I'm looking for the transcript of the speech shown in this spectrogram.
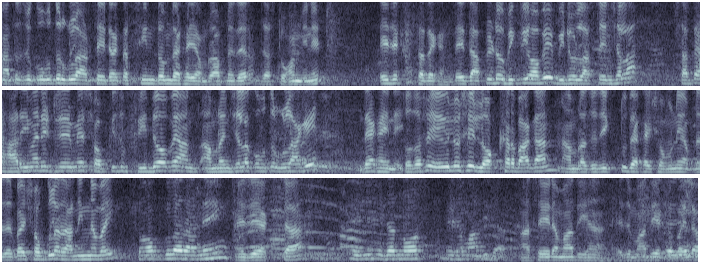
মাত্র যে কবুতরগুলো আসছে এটা একটা সিমটম দেখাই আমরা আপনাদের জাস্ট ওয়ান মিনিট এই যে খাঁচা দেখেন এই দাপড়িটাও বিক্রি হবে ভিডিও লাস্টে ইনশাল্লাহ। সাথে হারিমারি ট্রেমের সব কিছু ফ্রিতে হবে আম- আমরা ইনশাল্লাহ কবুতরগুলো আগে দেখাই নেই। তো দর্শক এই হলো সেই লক্ষার বাগান আমরা যদি একটু দেখাই সমনি আপনাদের। ভাই সবগুলো রানিং না ভাই? সবগুলা রানিং এই যে একটা এই যে এটা নট এটা মাদিটা। আচ্ছা এটা মাদি হ্যাঁ। এই যে মাদি একটা পাইলাম।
